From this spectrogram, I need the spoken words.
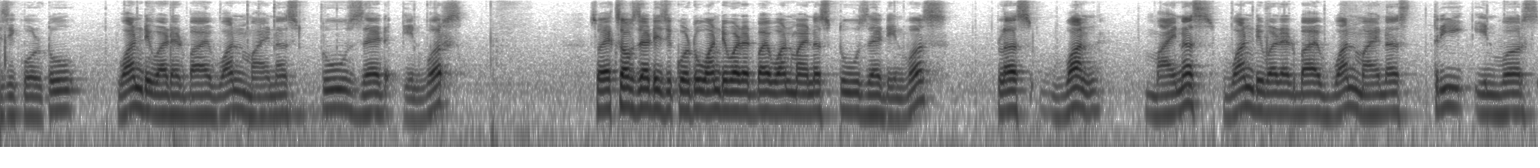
is equal to 1 divided by 1 minus 2z inverse. So x of z is equal to 1 divided by 1 minus 2z inverse plus 1 minus 1 divided by 1 minus 3 inverse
